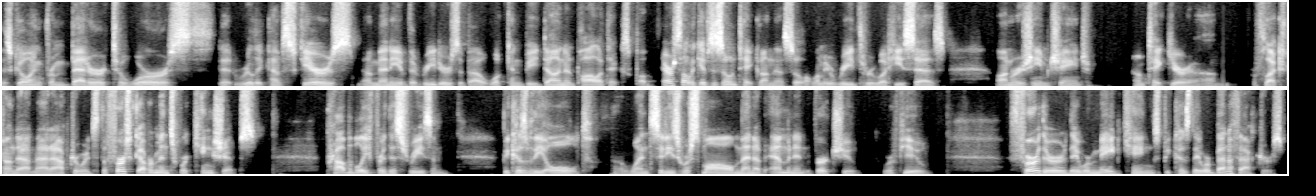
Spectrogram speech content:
this going from better to worse that really kind of scares uh, many of the readers about what can be done in politics. But Aristotle gives his own take on this. So let me read through what he says on regime change. I'll take your um, reflection on that, Matt, afterwards. The first governments were kingships, probably for this reason, because of the old. Uh, when cities were small, men of eminent virtue were few. Further, they were made kings because they were benefactors,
